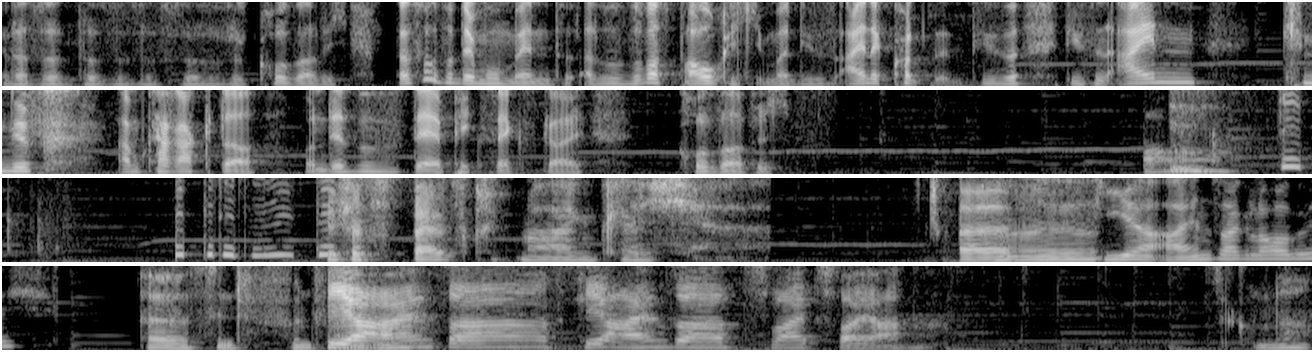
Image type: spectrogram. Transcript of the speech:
Ja, das, wird, das, ist, das, das wird großartig. Das war so der Moment. Also sowas brauche ich immer. Dieses eine, diese, diesen einen Kniff am Charakter. Und jetzt ist es der Epic Sex Guy. Großartig. Wie viele Spells kriegt man eigentlich? Äh, vier Einser, glaube ich. Äh, es sind fünf 4 Einser. 1er, 4 1er, 2 2er. Sekunde.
